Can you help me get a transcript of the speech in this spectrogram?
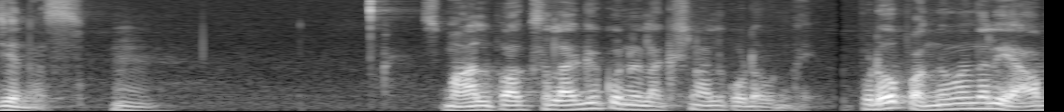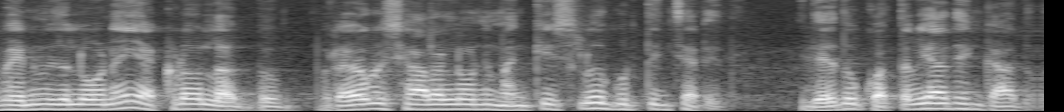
జెనస్. స్మాల్ పాక్స్ లాగే కొన్ని లక్షణాలు కూడా ఉన్నాయి. ఇప్పుడు పంతొమ్మిది వందల యాభై ఎనిమిదిలోనే ఎక్కడో ప్రయోగశాలలోని మంకీస్లో గుర్తించారు ఇది. ఇదేదో కొత్త వ్యాధి కాదు.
